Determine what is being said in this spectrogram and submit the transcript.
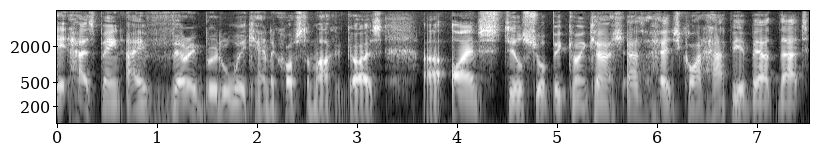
It has been a very brutal weekend across the market, guys. Uh, I am still short Bitcoin Cash as a hedge. Quite happy about that.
